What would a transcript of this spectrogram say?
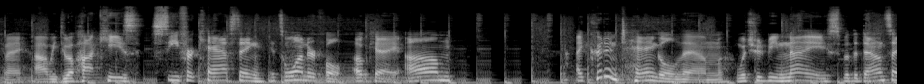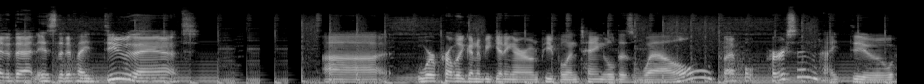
Can I? Ah, we do have hotkeys. C for casting. It's wonderful. Okay, um... I could entangle them, which would be nice, but the downside of that is that if I do that, uh, we're probably going to be getting our own people entangled as well. Do I hold person? I do.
